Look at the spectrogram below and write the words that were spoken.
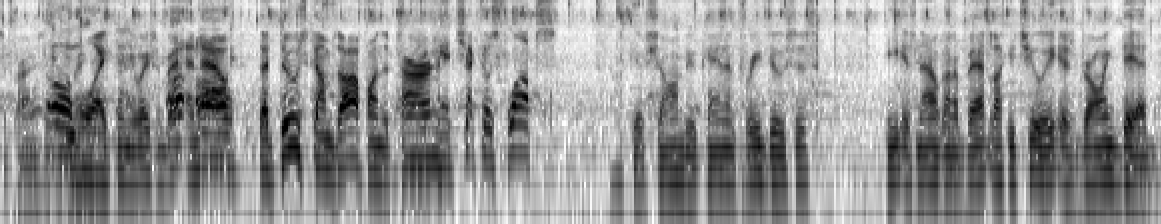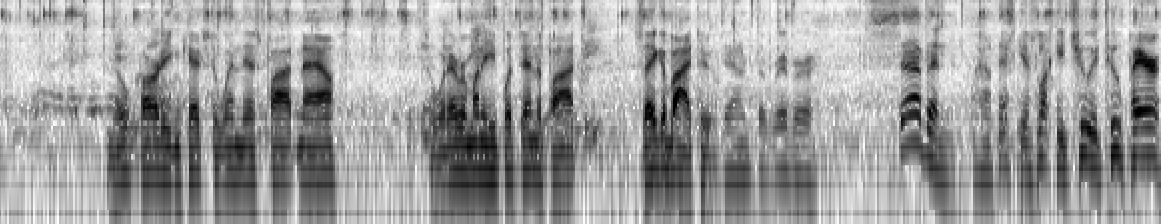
surprised. Oh, didn't make a boy. Continuation bet. And Uh-oh. now the deuce comes off on the turn. Can't check those flops. Give Shawn Buchanan three deuces. He is now going to bet. Lucky Chewy is drawing dead. No card he can catch to win this pot now. So whatever money he puts in the pot, say goodbye to. Down to the river. Seven. Well, this gives Lucky Chewy two pair.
